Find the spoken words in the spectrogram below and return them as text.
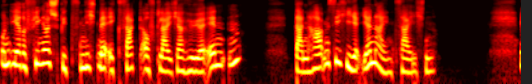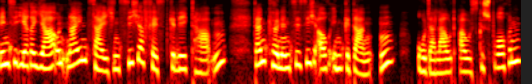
und Ihre Fingerspitzen nicht mehr exakt auf gleicher Höhe enden? Dann haben Sie hier Ihr Nein-Zeichen. Wenn Sie Ihre Ja- und Nein-Zeichen sicher festgelegt haben, dann können Sie sich auch in Gedanken oder laut ausgesprochen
